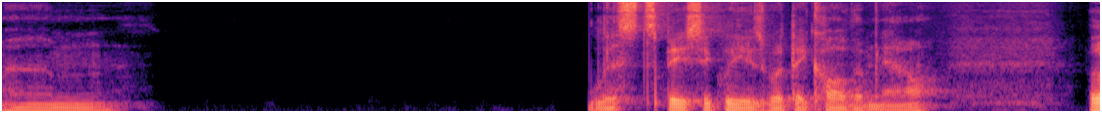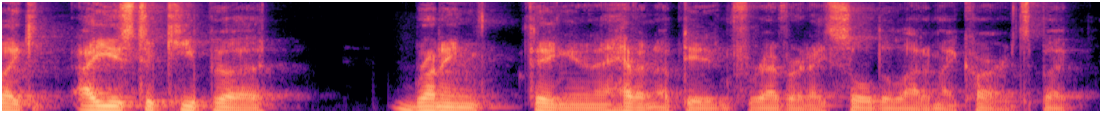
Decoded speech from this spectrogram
Um, lists basically is what they call them now. Like I used to keep a running thing, and I haven't updated in forever, and I sold a lot of my cards, but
